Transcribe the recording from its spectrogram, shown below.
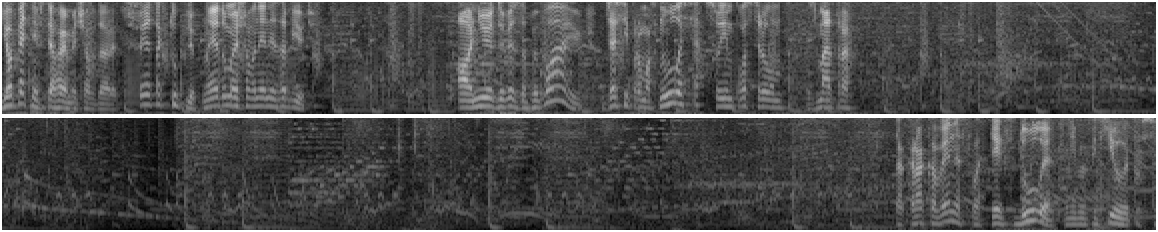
Я опять не встигаю м'яча вдарити. Що я так туплю? Ну я думаю, що вони не заб'ють. А, ні, диви, забивають. Джесі промахнулася своїм пострілом з метра. Так, рака винесли. Тих здули, ніби підхилитись.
